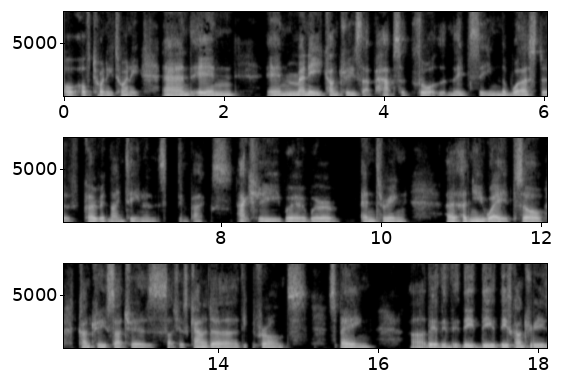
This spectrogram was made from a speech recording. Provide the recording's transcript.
of, of 2020, and in in many countries that perhaps had thought that they'd seen the worst of COVID 19 and its impacts, actually, we're we're entering a, a new wave. So, countries such as such as Canada, the France, Spain uh, the, the, the, these countries,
